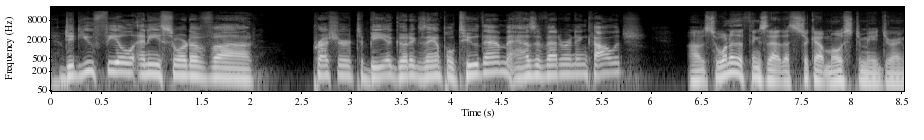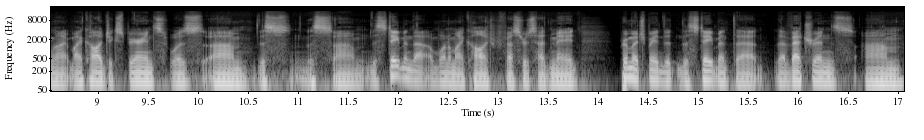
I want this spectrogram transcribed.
Yeah. Did you feel any sort of uh, pressure to be a good example to them as a veteran in college? Um, so one of the things that, that stuck out most to me during my, my college experience was um, this this um, the statement that one of my college professors had made. Pretty much made the, the statement that that veterans um,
